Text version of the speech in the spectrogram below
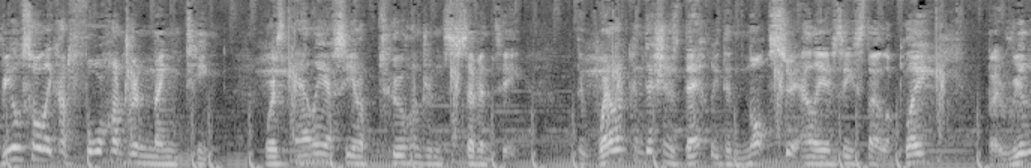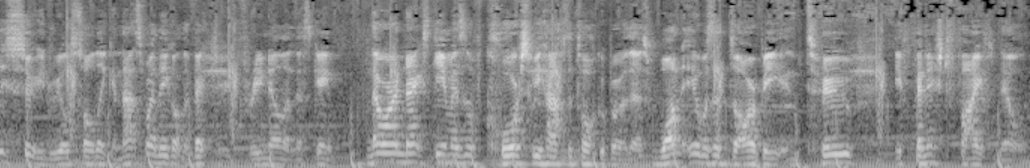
Real Salt Lake had 419, whereas LAFC had 270. The weather conditions definitely did not suit LAFC's style of play, but it really suited Real Salt Lake, and that's why they got the victory 3 0 in this game. Now, our next game is, of course, we have to talk about this. One, it was a derby, and two, it finished 5 0.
